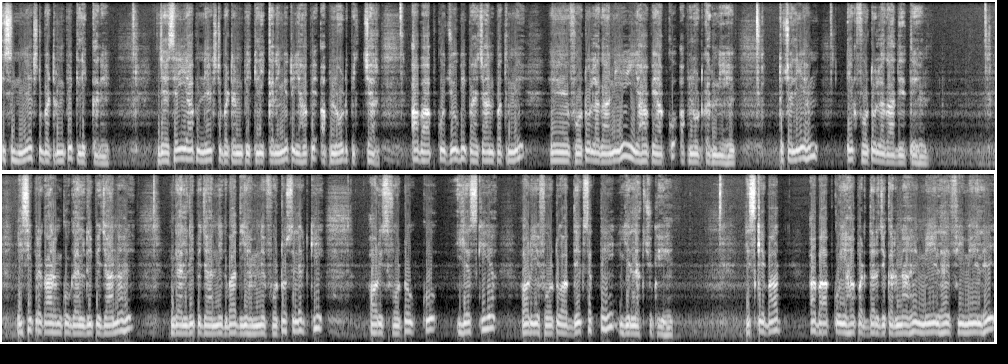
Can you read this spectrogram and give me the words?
इस नेक्स्ट बटन पे क्लिक करें। जैसे ही आप नेक्स्ट बटन पे क्लिक करेंगे तो यहाँ पे अपलोड पिक्चर। अब आपको जो भी पहचान पत्र में फ़ोटो लगानी है, यहाँ पे आपको अपलोड करनी है। तो चलिए हम एक फ़ोटो लगा देते हैं। इसी प्रकार हमको गैलरी पे जाना है। गैलरी पे जाने के बाद ये हमने फ़ोटो सेलेक्ट की और इस फ़ोटो को यस किया और ये फ़ोटो आप देख सकते हैं, ये लग चुकी है। इसके बाद अब आपको यहाँ पर दर्ज करना है मेल है फीमेल है,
